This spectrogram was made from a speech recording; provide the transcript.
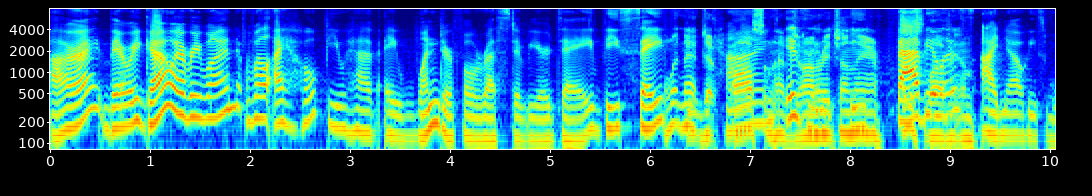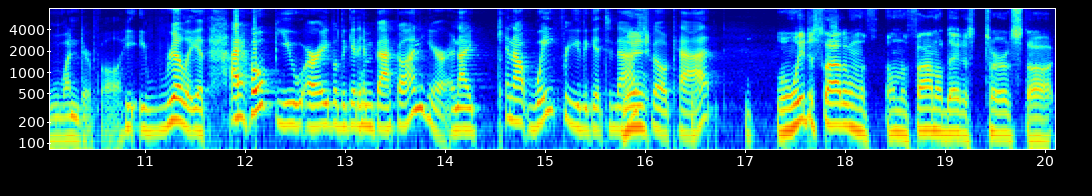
All right, there we go, everyone. Well, I hope you have a wonderful rest of your day. Be safe. Wasn't that kind. awesome to have John Isn't Rich on he there? I just Fabulous. him. I know he's wonderful. He, he really is. I hope you are able to get him back on here, and I cannot wait for you to get to Nashville, Cat. when we decided on the on the final date of turd stock,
